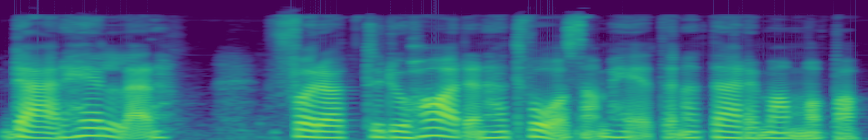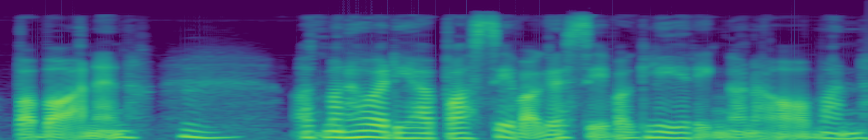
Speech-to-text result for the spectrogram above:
där heller. För att du har den här tvåsamheten, att där är mamma, pappa, barnen. Mm. Att man hör de här passiva aggressiva gliringarna och man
